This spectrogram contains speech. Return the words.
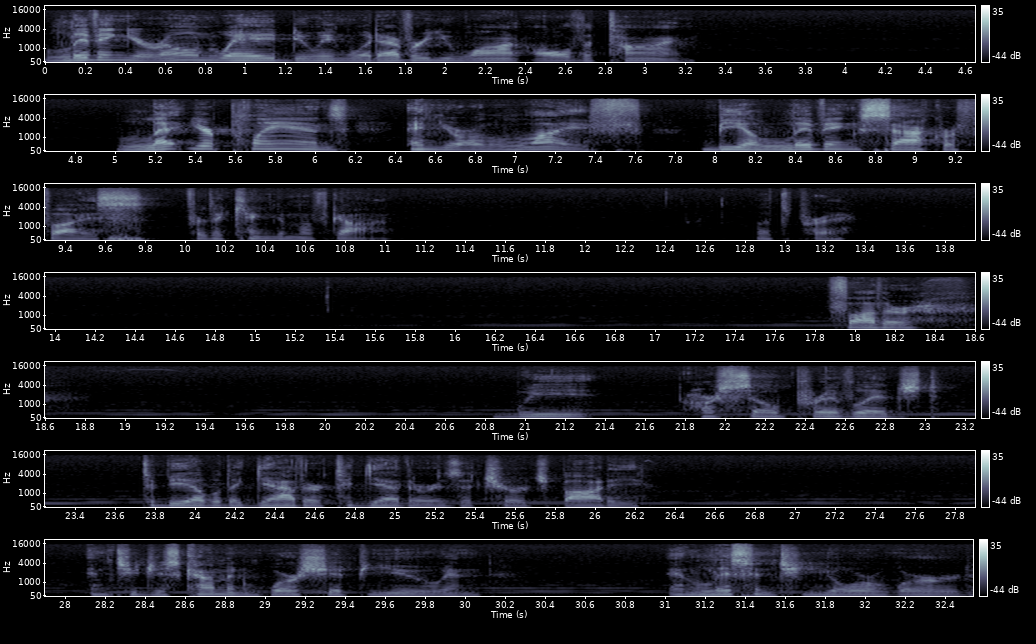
living your own way, doing whatever you want all the time. Let your plans and your life be a living sacrifice for the kingdom of God. Let's pray. Father, we are so privileged to be able to gather together as a church body and to just come and worship you and, and listen to your word.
